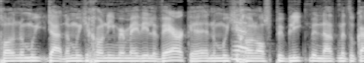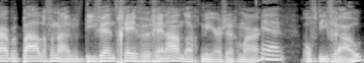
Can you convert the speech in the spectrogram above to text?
gewoon, dan moet je, ja, dan moet je gewoon niet meer mee willen werken. En dan moet je Ja. gewoon als publiek met elkaar bepalen van, nou, die vent geven we geen aandacht meer, zeg maar. Ja. Of die vrouw.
